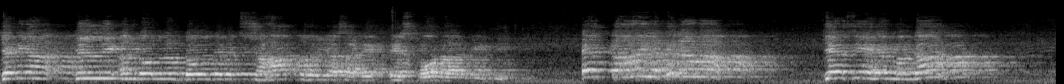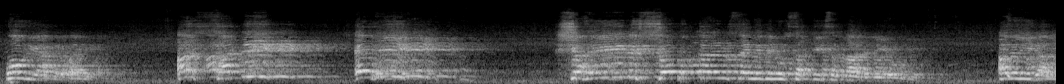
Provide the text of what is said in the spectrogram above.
ਜਿਹੜੀਆਂ ਦਿੱਲੀ ਅੰਦੋਲਨ ਦੌਰ ਦੇ ਵਿੱਚ ਸ਼ਹਾਦਤ ਹੋਈ ਆ ਸਾਡੇ ਇਸ ਹੋਣਹਾਰ ਵੀਰ ਦੀ। ਇਹ ਤਾਂ ਹੀ ਲੱਗਣਾ ਵਾ ਜੇ ਅਸੀਂ ਇਹ ਮੰਗਾਂ ਪੂਰੀਆਂ ਕਰਵਾਈਏ। ਔਰ ਸਾਡੀ ਇਹੀ ਸ਼ਹੀਦ ਸ਼ੁਭਕਰਨ ਸਿੰਘ ਜੀ ਨੂੰ ਸੱਚੀ ਸ਼ਰਧਾਂਜਲੀ ਹੋਊਗੀ। ਅਗਲੀ ਗੱਲ,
